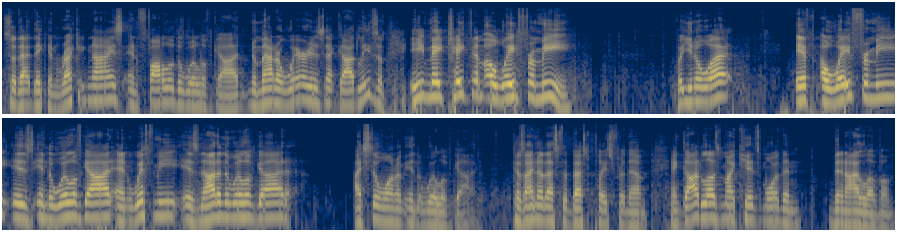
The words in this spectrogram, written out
so that they can recognize and follow the will of God no matter where it is that God leads them. He may take them away from me. But you know what? if away from me is in the will of God and with me is not in the will of God, I still want them in the will of God because I know that's the best place for them. And God loves my kids more than, than I love them.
